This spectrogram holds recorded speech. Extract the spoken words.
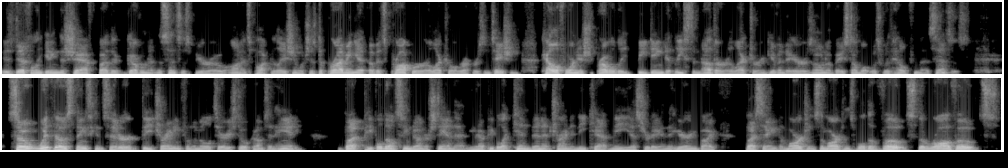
is definitely getting the shaft by the government and the Census Bureau on its population, which is depriving it of its proper electoral representation. California should probably be deemed at least another elector and given to Arizona based on what was withheld from that census. So, with those things considered, the training from the military still comes in handy. But people don't seem to understand that. You have people like Ken Bennett trying to kneecap me yesterday in the hearing by by saying the margins, the margins. Well, the votes, the raw votes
